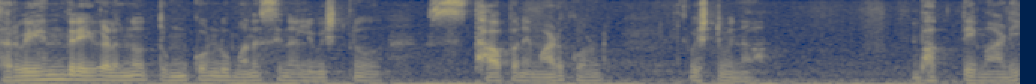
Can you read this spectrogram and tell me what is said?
ಸರ್ವೇಂದ್ರಿಯಗಳನ್ನು ತುಂಬಿಕೊಂಡು ಮನಸ್ಸಿನಲ್ಲಿ ವಿಷ್ಣು ಸ್ಥಾಪನೆ ಮಾಡಿಕೊಂಡು ವಿಷ್ಣುವಿನ ಭಕ್ತಿ ಮಾಡಿ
